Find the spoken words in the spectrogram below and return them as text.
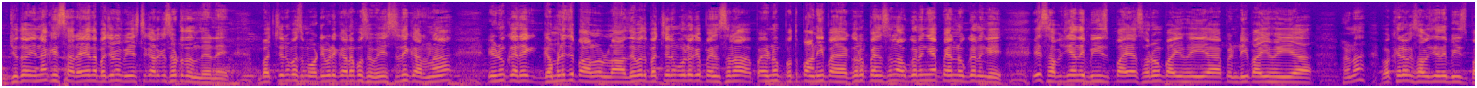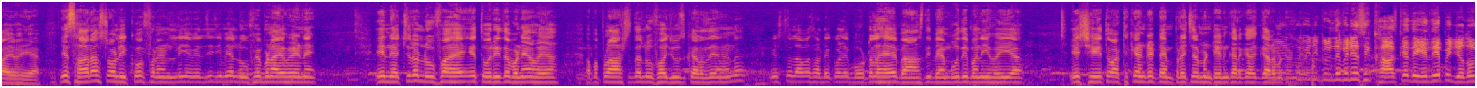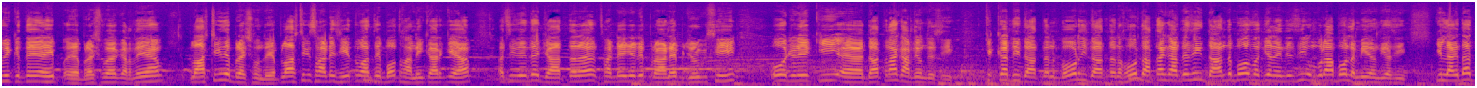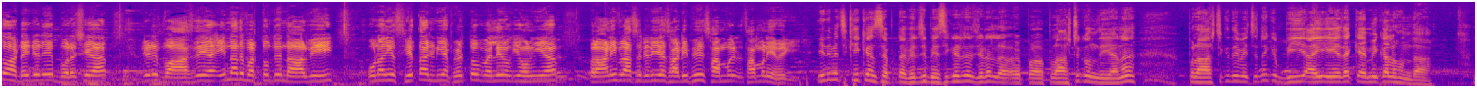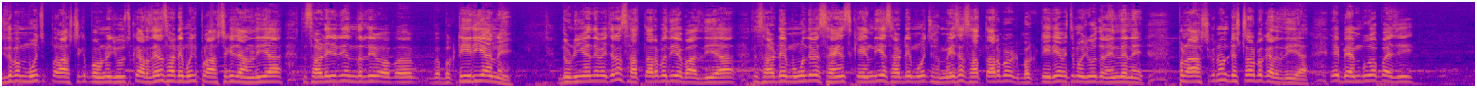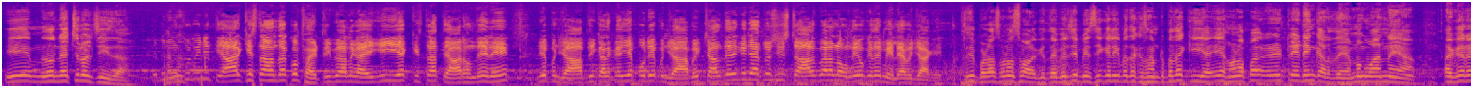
ਜਦੋਂ ਇਹਨਾਂ ਹਿੱਸਾ ਰਹਿ ਜਾਂਦਾ, ਬੱਚੇ ਨੂੰ ਵੇਸਟ ਕਰਕੇ ਸੁੱਟ ਦਿੰਦੇ ਨੇ। ਬੱਚੇ ਨੂੰ ਬਸ ਮੋਟੀਵੇਟ ਕਰਨਾ, ਬਸ ਵੇਸਟ ਨਹੀਂ ਕਰਨਾ। ਇਹਨੂੰ ਘਰੇ ਗਮਲੇ 'ਚ ਪਾ ਲਾ ਦੇਵੋ ਤੇ ਬੱਚੇ ਨੂੰ ਬੋਲੋ ਕਿ ਪੈਨਸਲਾਂ, ਇਹਨੂੰ ਪੁੱਤ ਪਾਣੀ ਪਾਇਆ ਕਰੋ, ਪੈਨਸਲਾਂ ਉੱਗਣਗੀਆਂ, ਪੈਨ ਉੱਗਣਗੇ। ਇਹ ਸਬਜ਼ੀਆਂ ਦੇ ਬੀਜ ਪਾਏ ਆ ਸਰੋਂ ਪਾਈ ਹੋਈ ਆ ਪਿੰਡੀ ਪਾਈ ਹੋਈ ਆ, ਹਨਾ? ਵੱਖਰੇ ਵੱਖਰੇ ਸਬਜ਼ੀਆਂ ਦੇ ਬੀਜ ਪਾਏ ਹੋਏ ਆ। ਇਹ ਸਾਰਾ ਸਟਾਲ ਇਕੋ ਫ੍ਰੈਂਡਲੀ ਹੈ ਵੀਰ ਜੀ, ਜਿਵੇਂ ਲੂਫੇ ਬਣਾਏ ਹੋਏ ਨੇ। ਇਹ ਨੈਚੁਰਲ ਲੂਫਾ ਹੈ, ਇਹ ਤੋਰੀ ਤੋਂ ਬਣਿਆ ਹੋਇਆ। ਆਪਾਂ ਪਲਾਸਟਿਕ ਦਾ ਲੂਫਾ ਯੂਜ਼ ਕਰਦੇ ਹਾਂ ਹਨਾ? ਇਸ ਤੋਂ ਇਲਾਵਾ ਸਾਡੇ ਕੋਲੇ ਬੋਟਲ ਹੈ, ਬਾਂਸ ਦੀ ਬੈਂਬੂ ਦੀ ਬਣੀ ਹੋਈ ਆ। ਇਹ 6 ਤੋਂ 8 ਘੰਟੇ ਟੈਂਪਰੇਚਰ ਮੇਨਟੇਨ ਕਰਕੇ ਗਰਮ ਠੰਡਾ ਵੀ ਗੁਰਦੇਵ ਵੀਰ ਅਸੀਂ ਖਾਸ ਕੇ ਦੇਖਦੇ ਹਾਂ ਵੀ ਜਦੋਂ ਵੀ ਕਿਤੇ ਅਸੀਂ ਬ੍ਰਸ਼ ਵਗੈਰਾ ਕਰਦੇ ਆ ਪਲਾਸਟਿਕ ਦੇ ਬ੍ਰਸ਼ ਹੁੰਦੇ ਆ। ਪਲਾਸਟਿਕ ਸਾਡੇ ਸਿਹਤ ਵਾਸਤੇ ਬਹੁਤ ਹਾਨੀਕਾਰਕ ਆ। ਅਸੀਂ ਦੇਖਦੇ ਜ਼ਿਆਦਾਤਰ ਸਾਡੇ ਜਿਹੜੇ ਪੁਰਾਣੇ ਬਜ਼ੁਰਗ ਸੀ ਉਹ ਜਿਹੜੇ ਕਿ ਅ, ਦਾਤਣਾ ਕਰਦੇ ਹੁੰਦੇ ਸੀ। ਕਿੱਕਰ ਦੀ ਦਾਤਨ ਬੋਰ ਦੀ ਦਾਤਨ ਹੋਰ ਦਾਤਾਂ ਕਰਦੇ ਸੀ ਦੰਦ ਬਹੁਤ ਵਧੀਆ ਰਹਿੰਦੇ ਸੀ ਉਮਰਾਂ ਬਹੁਤ ਲੰਮੀਆਂ ਹੁੰਦੀਆਂ ਸੀ। ਕੀ ਲੱਗਦਾ ਤੁਹਾਡੇ ਜਿਹੜੇ ਬੁਰਸ਼ ਆ ਜਿਹੜੇ ਵਾਸਦੇ ਆ ਇਹਨਾਂ ਦੇ ਵਰਤੋਂ ਦੇ ਨਾਲ ਵੀ ਉਹਨਾਂ ਦੀਆਂ ਸਿਹਤਾਂ ਜਿਹੜੀਆਂ ਫਿਰ ਤੋਂ ਪਹਿਲੇ ਹੋ ਗਈਆਂ ਹੋਣਗੀਆਂ ਪੁਰਾਣੀ ਵਿਰਾਸਤ ਜਿਹੜੀ ਆ ਸਾਡੀ ਫਿਰ ਸਾਹਮ- ਸਾਹਮਣੇ ਆਵੇਗੀ। ਇਹਦੇ ਵਿੱਚ ਕੀ ਕਨਸੈਪਟ ਹੈ ਵੀਰ ਜੀ? ਬੇਸਿਕਲੀ ਜਿਹੜਾ ਲ- ਪਲਾਸਟਿਕ ਹੁੰਦੀ ਆ ਨਾ ਪਲਾਸਟਿਕ ਦੇ ਵਿੱਚ ਨਾ ਕਿ BIA ਦਾ ਕੈਮੀਕਲ ਹੁੰਦਾ। ਜਦੋਂ ਆਪਾਂ ਮੂੰਹ 'ਚ ਪਲਾਸਟਿਕ ਪਾਉਣੇ ਯੂਜ਼ ਕਰਦੇ ਹਾਂ ਸਾਡੇ ਮੂੰਹ 'ਚ ਪਲਾਸਟਿਕ ਜਾਂਦੀ ਆ ਤੇ ਸਾਡੇ ਜਿਹੜੀ ਅੰਦਰਲੀ ਅ, ਬੈਕਟੀਰੀਆ ਨੇ ਦੁਨੀਆ ਦੇ ਵਿੱਚ ਨਾ 7 ਅਰਬ ਦੀ ਆਬਾਦੀ ਆ ਤੇ ਸਾਡੇ ਮੂੰਹ ਦੇ ਵਿੱਚ ਸਾਇੰਸ ਕਹਿੰਦੀ ਆ ਸਾਡੇ ਮੂੰਹ 'ਚ ਹਮੇਸ਼ਾ 7 ਅਰਬ ਬੈਕਟੀਰੀਆ ਵਿੱਚ ਮੌਜੂਦ ਰਹਿੰਦੇ ਨੇ। ਪਲਾਸਟਿਕ ਨੂੰ ਡਿਸਟਰਬ ਕਰਦੀ ਆ। ਇਹ ਬੈਂਬੂ ਆ ਭਾਜੀ। ਇਹ ਮਤਲਬ ਨੈਚੁਰਲ ਚੀਜ਼ ਆ। ਇਸ ਵੀ ਤਿਆਰ ਕਿਸ ਤਰ੍ਹਾਂ ਦਾ ਕੋਈ ਫੈਕਟਰੀ ਵਗੈਰਾ ਲਗਾਈ ਗਈ ਹੈ, ਕਿਸ ਤਰ੍ਹਾਂ ਤਿਆਰ ਹੁੰਦੇ ਨੇ, ਜੇ ਪੰਜਾਬ ਦੀ ਗੱਲ ਕਰੀਏ, ਪੂਰੇ ਪੰਜਾਬ ਵਿੱਚ ਚੱਲਦੇ ਨੇ ਕਿ ਜਾਂ ਤੁਸੀਂ ਸਟਾਲ ਵਗੈਰਾ ਲਾਉਂਦੇ ਹੋ ਕਿਤੇ ਮੇਲਿਆਂ ਵਿੱਚ ਜਾ ਕੇ? ਤੁਸੀਂ ਬੜਾ ਸੋਹਣਾ ਸਵਾਲ ਕੀਤਾ ਵੀਰ ਜੀ ਬੇਸਿਕਲੀ ਪਤਾ ਕਨਸੈਪਟ ਪਤਾ ਕੀ ਹੈ, ਇਹ ਹੁਣ ਆਪਾਂ ਟ੍ਰੇਡਿੰਗ ਕਰਦੇ ਆ ਮੰਗਵਾਉਂਦੇ ਆ ਅਗਰ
